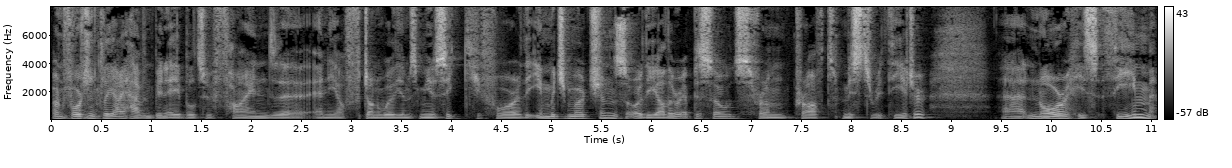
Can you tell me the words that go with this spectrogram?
Unfortunately, I haven't been able to find uh, any of John Williams' music for the Image Merchants or the other episodes from Kraft Mystery Theater, uh, nor his theme.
